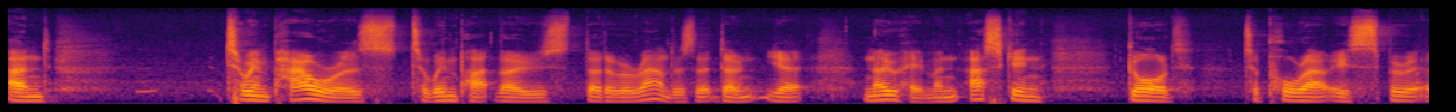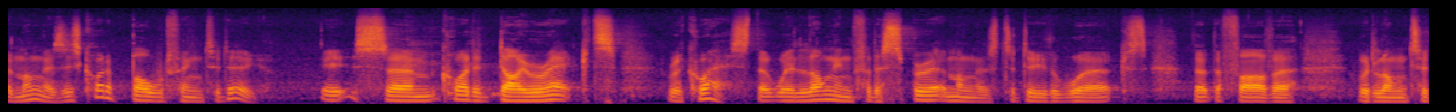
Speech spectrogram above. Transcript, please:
And to empower us to impact those that are around us that don't yet know Him. And asking God to pour out His Spirit among us is quite a bold thing to do. It's um, quite a direct request that we're longing for the Spirit among us to do the works that the Father would long to,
